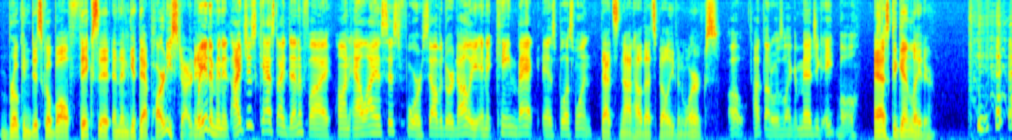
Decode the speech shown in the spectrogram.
broken disco ball, fix it, and then get that party started. Wait a minute. I just cast identify on ally assist for Salvador Dali, and it came back as plus one. That's not how that spell even works. Oh, I thought it was like a magic eight ball. Ask again later.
